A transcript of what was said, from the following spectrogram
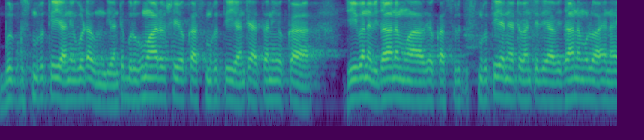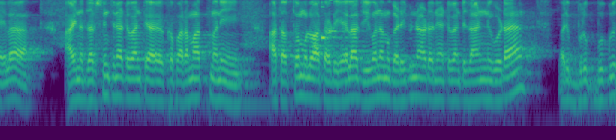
భృగు స్మృతి అని కూడా ఉంది. అంటే భృగు మహర్షి యొక్క స్మృతి అంటే అతని యొక్క జీవన విధానము ఆ యొక్క స్మృతి అనేటువంటిది ఆ విధానములు ఆయన ఎలా ఆయన దర్శించినటువంటి ఆ యొక్క పరమాత్మని ఆ తత్వములో అతడు ఎలా జీవనము గడిపినాడు అనేటువంటి దానిని కూడా మరి భృగు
